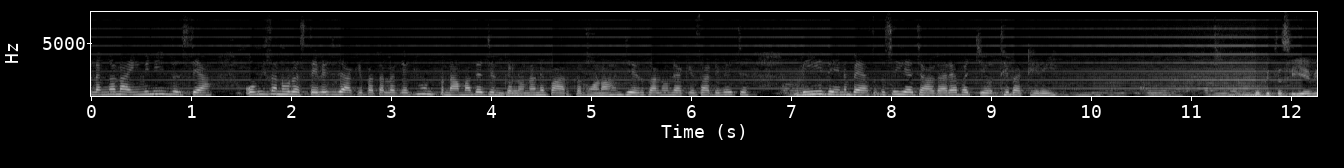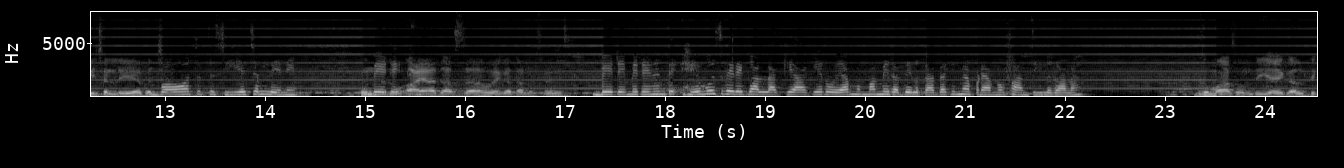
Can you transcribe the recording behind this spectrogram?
ਲੰਘਣ ਰਾਹੀਂ ਵੀ ਨਹੀਂ ਦੱਸਿਆ। ਉਹ ਵੀ ਸਾਨੂੰ ਰਸਤੇ ਵਿੱਚ ਜਾ ਕੇ ਪਤਾ ਲੱਗਾ ਕਿ ਹੁਣ ਪਨਾਮਾ ਦੇ ਜੰਗਲ ਉਹਨਾਂ ਨੇ ਪਾਰ ਕਰਵਾਉਣਾ। ਜਿਸ ਗੱਲ ਨੂੰ ਲੈ ਕੇ ਸਾਡੇ ਵਿੱਚ 20 ਦਿਨ ਬਹਿਸ ਬਸਈਆ ਚੱਲਦਾ ਰਿਹਾ ਬੱਚੇ ਉੱਥੇ ਬੈਠੇ ਰਹੇ ਕਿਉਂਕਿ ਤਸੀਹੇ ਵੀ ਚੱਲੇ ਆ ਬੱਚੇ ਬਹੁਤ ਤਸੀਹੇ ਝੱਲੇ ਨੇ। ਹੁਣ ਬੇਟੇ ਜਦੋਂ ਆਇਆ ਦੱਸਦਾ ਹੋਏਗਾ ਤੁਹਾਨੂੰ ਸਵੇਰੇ। ਬੇਟੇ ਮੇਰੇ ਨੇ ਤੇ ਇਹੋ ਸਵੇਰੇ ਗੱਲ ਆ ਕੇ ਆ ਕੇ ਰੋਇਆ ਮੰਮਾ ਮੇਰਾ ਦਿਲ ਕਰਦਾ ਕਿ ਮੈਂ ਆਪਣੇ ਆਪ ਨੂੰ ਫਾਂਸੀ ਲਗਾ ਲਾਂ। ਜਦੋਂ ਮਾਂ ਸੁਣਦੀ ਹੈ ਇਹ ਗੱਲ ਤੇ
